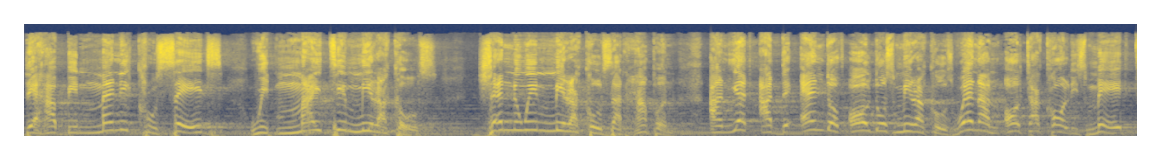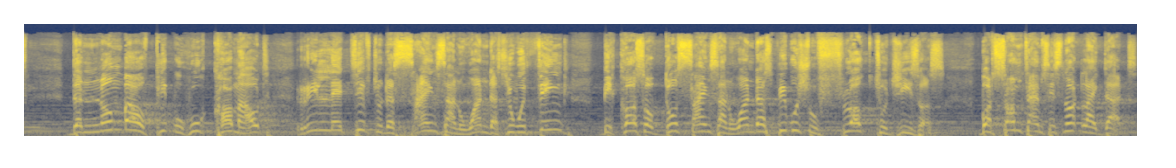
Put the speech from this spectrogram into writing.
there have been many crusades with mighty miracles, genuine miracles that happen. And yet at the end of all those miracles, when an altar call is made, the number of people who come out relative to the signs and wonders, you would think because of those signs and wonders, people should flock to Jesus. But sometimes it's not like that.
